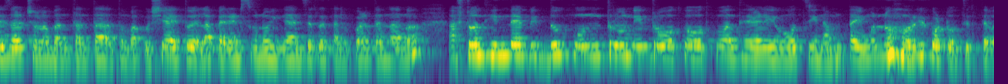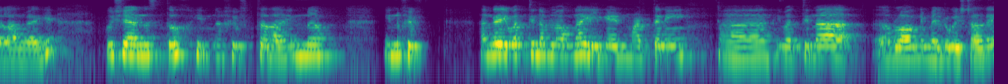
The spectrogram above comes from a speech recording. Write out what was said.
ರಿಸಲ್ಟ್ ಚಲೋ ಬಂತಂತ ತುಂಬ ಖುಷಿ ಆಯಿತು. ಎಲ್ಲ ಪೇರೆಂಟ್ಸ್ಗೂ ಹಿಂಗೆ ಅನ್ಸಿರ್ತೈತೆ ಅನ್ಕೊಳ್ತೇನೆ ನಾನು. ಅಷ್ಟೊಂದು ಹಿಂದೆ ಬಿದ್ದು ಕುಂತರು ನಿಂತರು ಓದ್ಕೊ ಓದ್ಕೊ ಅಂತ ಹೇಳಿ ಓದಿಸಿ ನಮ್ಮ ಟೈಮನ್ನು ಅವ್ರಿಗೆ ಕೊಟ್ಟು ಓದ್ಸಿರ್ತೇವಲ್ಲ ಹಂಗಾಗಿ ಖುಷಿ ಅನ್ನಿಸ್ತು. ಇನ್ನು ಫಿಫ್ತ್ ಅದ ಇನ್ನು ಇನ್ನು ಫಿಫ್ತ್ ಹಂಗೆ ಇವತ್ತಿನ ವ್ಲಾಗ್ನ ಇಲ್ಲಿಗೆ ಎಂಡ್ ಮಾಡ್ತೇನೆ. ಇವತ್ತಿನ ವ್ಲಾಗ್ ನಿಮ್ಮೆಲ್ರಿಗೂ ಇಷ್ಟ ಆದರೆ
